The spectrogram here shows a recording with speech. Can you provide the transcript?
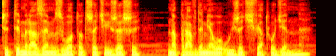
Czy tym razem złoto III Rzeszy naprawdę miało ujrzeć światło dzienne?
